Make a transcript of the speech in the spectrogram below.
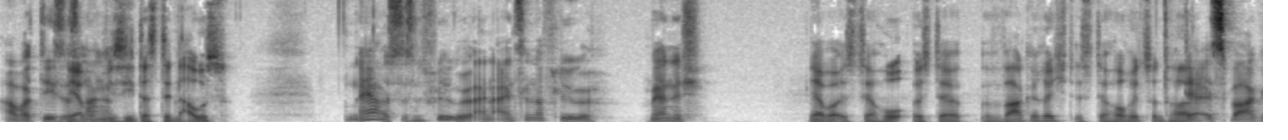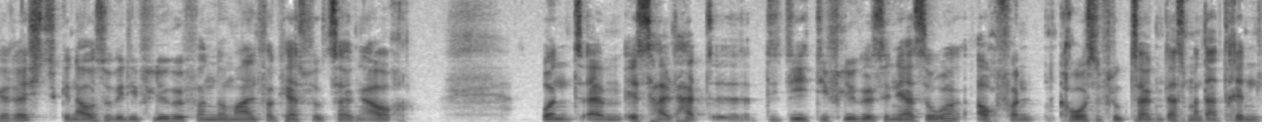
Aber dieses Ja, aber lange. wie sieht das denn aus? Naja, es ist ein Flügel, ein einzelner Flügel. Mehr nicht. Ja, aber ist der, ist der waagerecht? Ist der horizontal? Der ist waagerecht, genauso wie die Flügel von normalen Verkehrsflugzeugen auch. Und ähm, ist halt, hat, äh, die, die, die Flügel sind ja so, auch von großen Flugzeugen, dass man da drin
